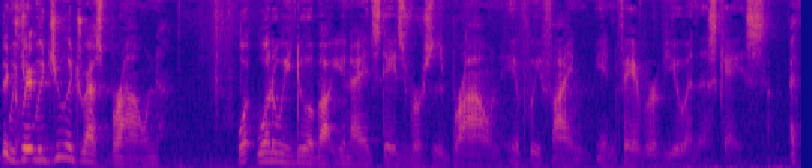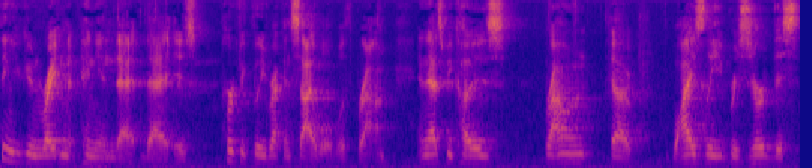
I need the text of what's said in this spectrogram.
Would you address Brown? What do we do about United States v. Brown if we find in favor of you in this case? I think you can write an opinion that is perfectly reconcilable with Brown. And that's because Brown uh, wisely reserved this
